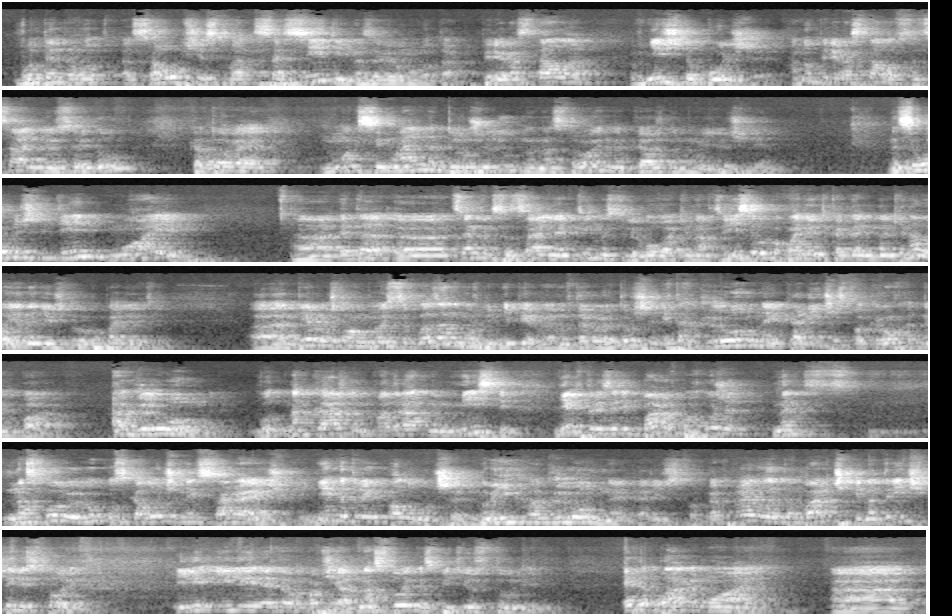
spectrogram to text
вот это вот сообщество соседей, назовем его так, перерастало в нечто большее. Оно перерастало в социальную среду, которая максимально дружелюбно настроена к каждому ее члену. На сегодняшний день Муаи э, это э, центр социальной активности любого окинавца. Если вы попадете когда-нибудь на Окинаву, я надеюсь, что вы попадете, э, первое, что вам бросится в глаза, ну, может быть, не первое, но второе точно, это огромное количество крохотных баров. Огромное. Вот на каждом квадратном месте некоторые из этих баров похожи на на скорую руку сколоченные сарайчики. Некоторые получше, но их огромное количество. Как правило, это барчики на 3-4 столика. Или, или это вообще одна стойка с пятью стульями. Это бары Муаи. А,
